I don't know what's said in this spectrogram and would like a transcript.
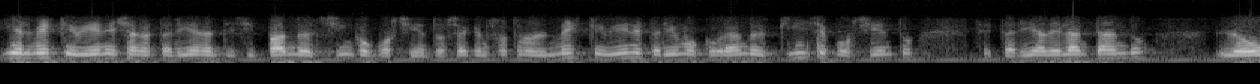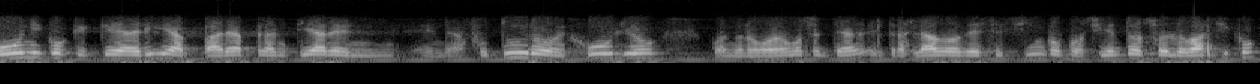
y el mes que viene ya nos estarían anticipando el 5%, o sea que nosotros el mes que viene estaríamos cobrando el 15%, se estaría adelantando, lo único que quedaría para plantear en, a futuro, en julio, cuando nos volvamos a enterar, el traslado de ese 5% del sueldo básico,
